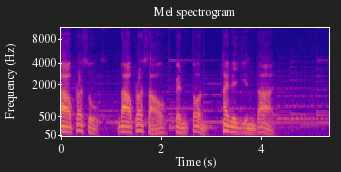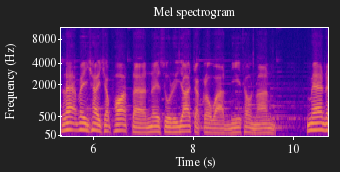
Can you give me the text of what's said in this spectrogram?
ดาวพระศุกร์ดาวพระเสาร์เป็นต้นให้ได้ยินได้ และไม่ใช่เฉพาะแต่ในสุริยะจักรวาลนนี้เท่านั้น แม้ใน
